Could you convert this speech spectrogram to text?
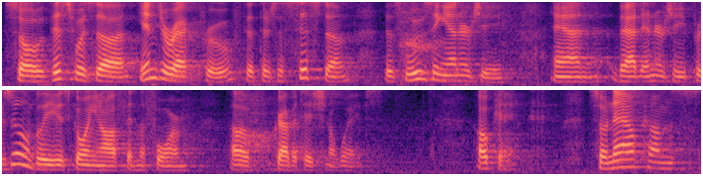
So this was an indirect proof that there's a system that's losing energy, and that energy presumably is going off in the form of gravitational waves. Okay, so now comes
